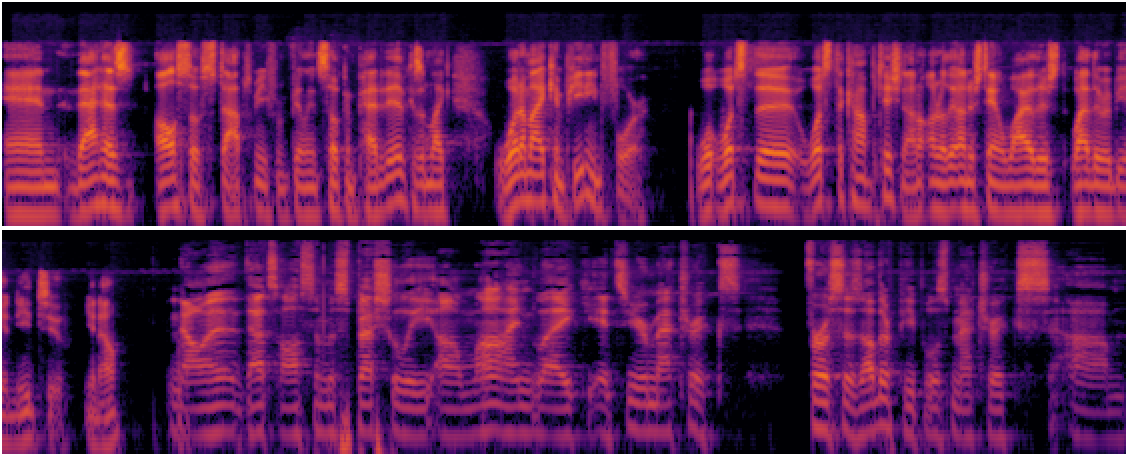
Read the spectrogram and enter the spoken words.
and that has also stopped me from feeling so competitive because I'm like, what am I competing for? What's the what's the competition? I don't really understand why there's why there would be a need to, you know. No, uh, that's awesome, especially online. Like it's your metrics versus other people's metrics. Um,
